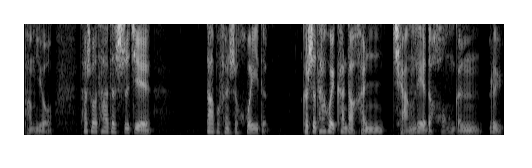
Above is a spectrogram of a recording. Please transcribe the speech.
朋友，他说他的世界大部分是灰的，可是他会看到很强烈的红跟绿，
